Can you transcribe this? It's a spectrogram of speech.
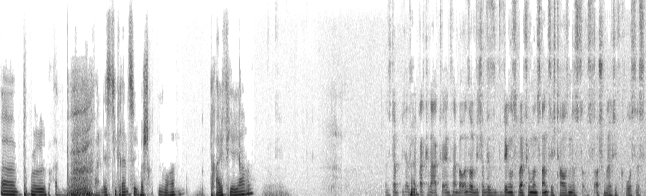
Äh, wann ist die Grenze überschritten worden? Drei, vier Jahre? Okay. Also ich glaube, ich, also ich habe gerade keine aktuellen Zahlen bei uns, aber ich glaube, wir bewegen uns bei 25.000, das, das auch schon relativ groß ist.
